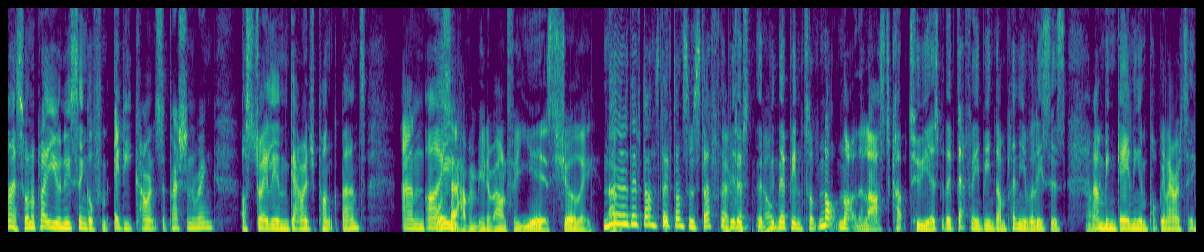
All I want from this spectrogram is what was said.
Nice. I want to play you a new single from Eddie Current Suppression Ring, Australian garage punk band. And I Also, haven't been around for years, surely. no, Um, they've done they've done some stuff. They've, been, they've, not- they've been sort of not not in the last couple two years, but they've definitely been done plenty of releases and been gaining in popularity.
